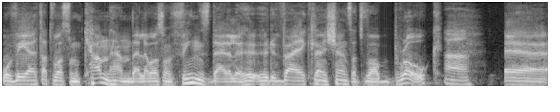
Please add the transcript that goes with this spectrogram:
och vetat vad som kan hända eller vad som finns där eller hur, hur det verkligen känns att vara broke. Eh,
